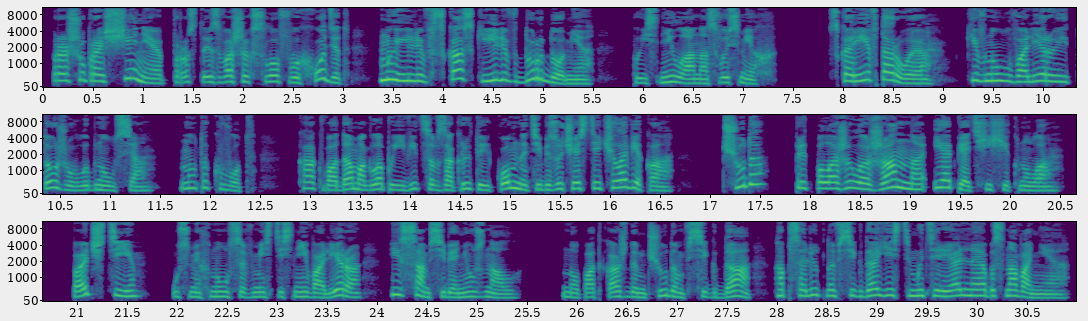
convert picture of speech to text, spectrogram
«Прошу прощения, просто из ваших слов выходит, мы или в сказке, или в дурдоме», — пояснила она свой смех. «Скорее второе. Кивнул Валера и тоже улыбнулся. Ну так вот, как вода могла появиться в закрытой комнате без участия человека? Чудо? Предположила Жанна и опять хихикнула. Почти. Усмехнулся вместе с ней Валера и сам себя не узнал. Но под каждым чудом всегда, абсолютно всегда есть материальное обоснование.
